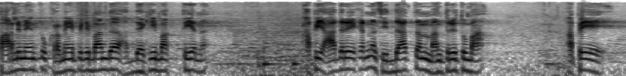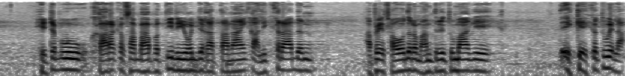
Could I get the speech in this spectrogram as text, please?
පාර්ලිමේන්තු ක්‍රමය පිළිබඳ අත්දැකීමක් තියෙන අපි ආදරය කරන සිද්ධාත්තන් මන්ත්‍රතුමා අපේ හිටපු කාරක සභාපති නියෝජ්‍ය කතානායක අලික්කරාදන් අපේ සහෝදර මන්ත්‍රතුමාගේ එක එකතු වෙලා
